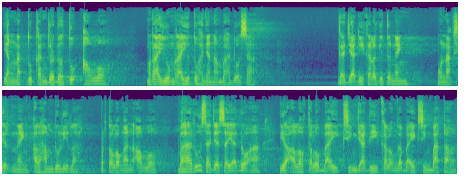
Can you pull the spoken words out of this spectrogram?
Yang naktukan jodoh tuh Allah. Merayu-merayu tuh hanya nambah dosa. Gak jadi kalau gitu Neng. Mau naksir neng alhamdulillah. Pertolongan Allah. Baru saja saya doa ya Allah kalau baik sing jadi kalau enggak baik sing batal.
